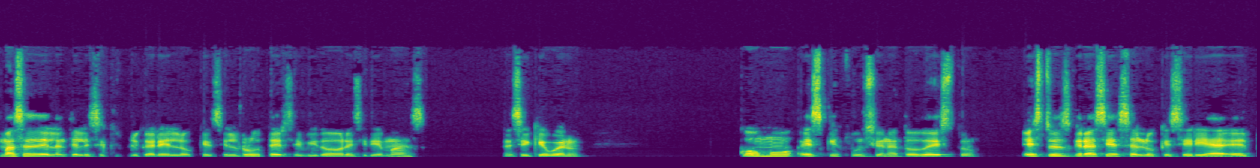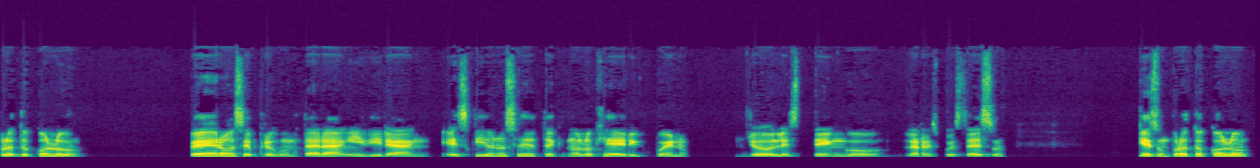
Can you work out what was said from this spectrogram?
Más adelante les explicaré lo que es el router, servidores y demás. Así que bueno, ¿cómo es que funciona todo esto? Esto es gracias a lo que sería el protocolo. Pero se preguntarán y dirán, es que yo no sé de tecnología, Eric. Bueno, yo les tengo la respuesta a eso. ¿Qué es un protocolo?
